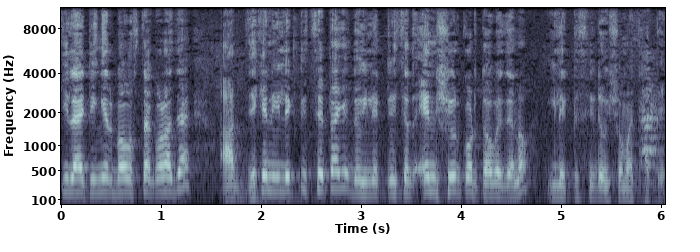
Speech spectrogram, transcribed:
কি লাইটিংয়ের ব্যবস্থা করা যায়। আর যেখানে ইলেকট্রিসিটি থাকে, ওই ইলেকট্রিসিটি এনশিওর করতে হবে যেন ইলেকট্রিসিটি ওই সময় থাকে।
